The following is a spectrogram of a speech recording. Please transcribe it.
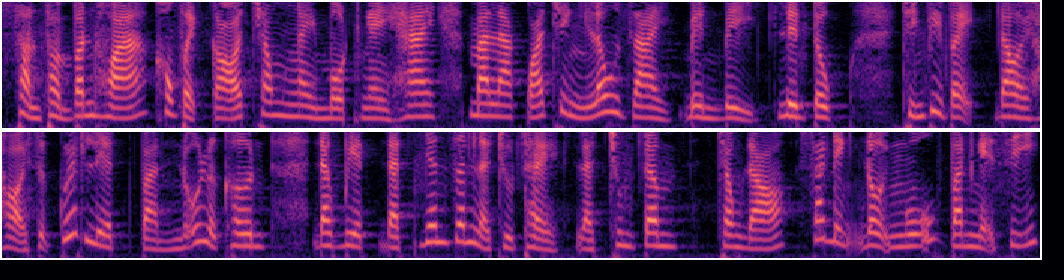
Sản phẩm văn hóa không phải có trong ngày một ngày hai mà là quá trình lâu dài, bền bỉ, liên tục. Chính vì vậy, đòi hỏi sự quyết liệt và nỗ lực hơn, đặc biệt đặt nhân dân là chủ thể, là trung tâm, trong đó xác định đội ngũ văn nghệ sĩ,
